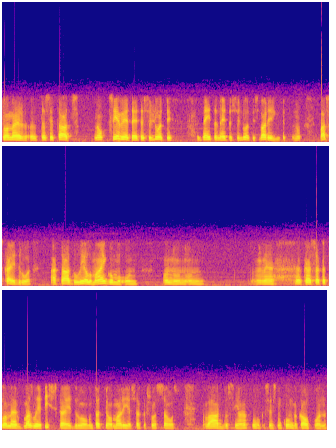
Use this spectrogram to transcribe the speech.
Tomēr uh, tas ir tāds, nu, sievietē tas ir ļoti meitenei tas ir ļoti svarīgi, ka nu, paskaidro ar tādu lielu maigumu un, un, un, un, un eh, kā saka, tomēr mazliet izskaidro, un tad jau Marija saka šos savus vārdus, jā, lūk, es esmu kunga kalpona,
